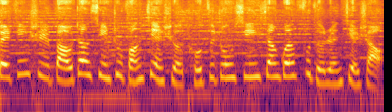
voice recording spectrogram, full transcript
北京市保障性住房建设投资中心相关负责人介绍，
